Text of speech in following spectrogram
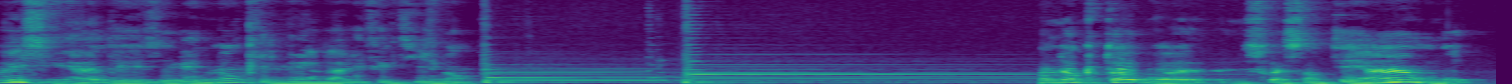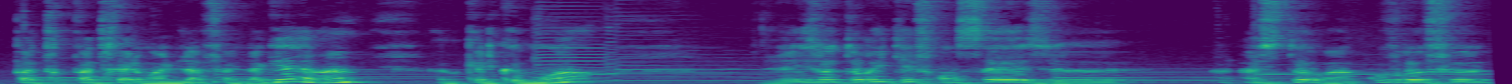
Oui, c'est un des événements qu'il met à mal, effectivement. En octobre 61, on n'est pas, très loin de la fin de la guerre, hein, quelques mois, les autorités françaises euh, instaurent un couvre-feu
